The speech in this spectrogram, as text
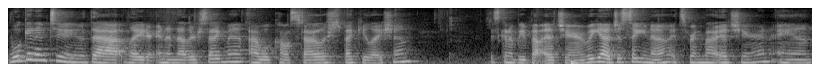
we'll get into that later in another segment I will call stylish speculation. It's gonna be about Ed Sheeran. But yeah, just so you know, it's written by Ed Sheeran and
